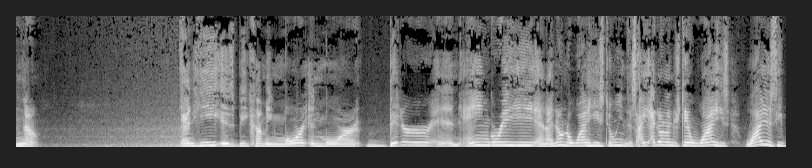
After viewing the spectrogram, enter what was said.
No. And he is becoming more and more bitter and angry, and I don't know why he's doing this. I, I don't understand why he's why is he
